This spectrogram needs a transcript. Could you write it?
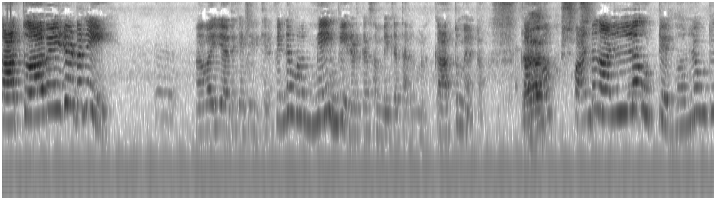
കാത്തു ആ വീഡിയോ കേട്ടോ നീ. ആ വയ്യാതെ കേട്ടിരിക്കൽ. പിന്നെ നമ്മൾ മെയിൻ വീഡിയോ എടുക്കാൻ സമ്മതിക്കാത്ത ആൾ നമ്മൾ കാത്തുമ്മ കേട്ടോ പണ്ട് നല്ല കുട്ടിയായിരുന്നു. നല്ല കുട്ടി?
